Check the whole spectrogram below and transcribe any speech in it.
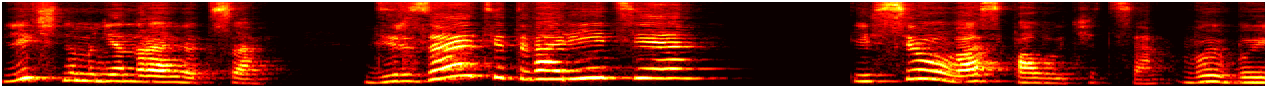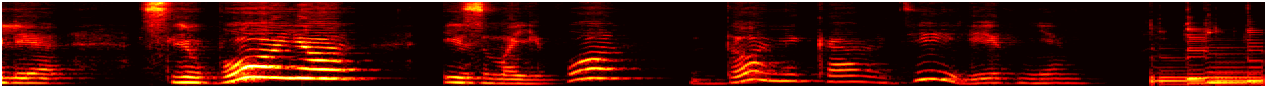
Лично мне нравится. Дерзайте, творите, и все у вас получится. Вы были с любовью из моего домика в деревне. Thank you.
